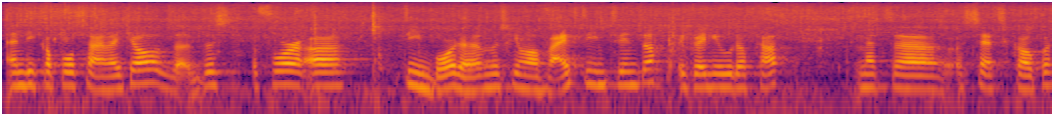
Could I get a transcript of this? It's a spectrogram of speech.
En die kapot zijn, weet je wel. Dus voor uh, 10 borden, misschien wel 15, 20. Ik weet niet hoe dat gaat. Met uh, sets kopen.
